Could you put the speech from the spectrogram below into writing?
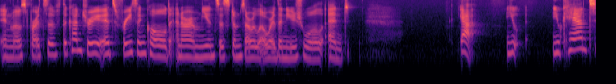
in most parts of the country it's freezing cold and our immune systems are lower than usual. And yeah you you can't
